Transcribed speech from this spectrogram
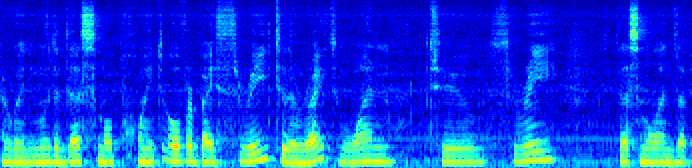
And we're going to move the decimal point over by 3 to the right. 1, 2, 3. Decimal ends up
